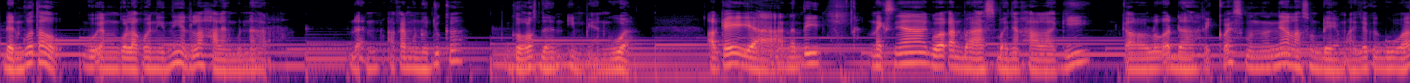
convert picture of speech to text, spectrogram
dan gue tahu gue yang gue lakuin ini adalah hal yang benar dan akan menuju ke goals dan impian gue Oke okay, ya nanti nextnya gue akan bahas banyak hal lagi. Kalau lu ada request sebenarnya langsung DM aja ke gue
